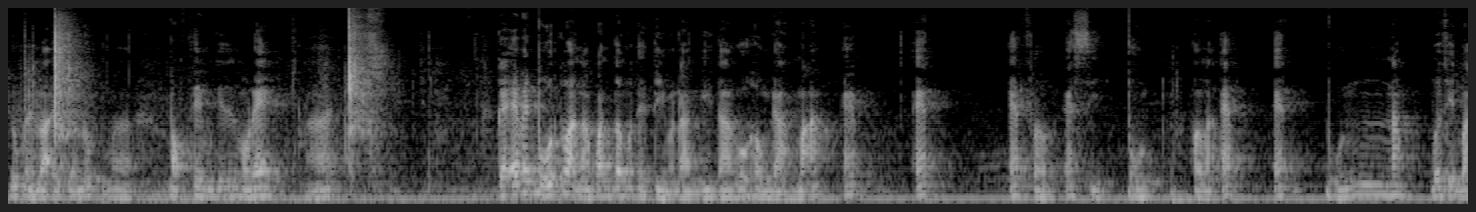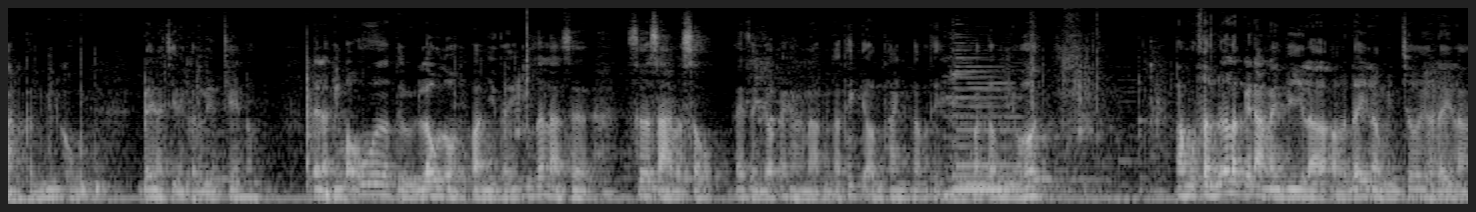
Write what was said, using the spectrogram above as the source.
Đúc này loại kiểu đúc mà bọc thêm một cái màu đen. Đấy. cái FS4 các bạn nào quan tâm có thể tìm một đàn guitar gỗ hồng đào mã F S F SC 4 hoặc là FS 45 với phiên bản cần nguyên khối. Đây là chỉ là cần liền trên thôi. Đây là cái mẫu từ lâu rồi các bạn nhìn thấy rất là sơ, sơ sài và xấu sẽ dành cho khách hàng nào chúng ta thích cái âm thanh chúng ta có thể quan tâm nhiều hơn. Và một phần nữa là cái đàn này vì là ở đây là mình chơi ở đây là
